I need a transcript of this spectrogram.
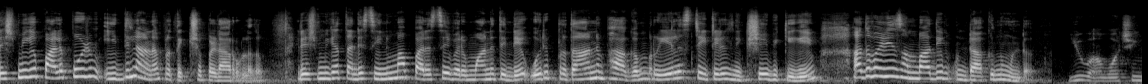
രശ്മിക പലപ്പോഴും ഇതിലാണ് പ്രത്യക്ഷപ്പെടാറുള്ളത് രശ്മിക തന്റെ സിനിമ പരസ്യ വരുമാനത്തിന്റെ ഒരു പ്രധാന ഭാഗം റിയൽ എസ്റ്റേറ്റിൽ നിക്ഷേപിക്കുകയും അതുവഴി സമ്പാദ്യം ഉണ്ടാക്കുന്നുമുണ്ട് You are watching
